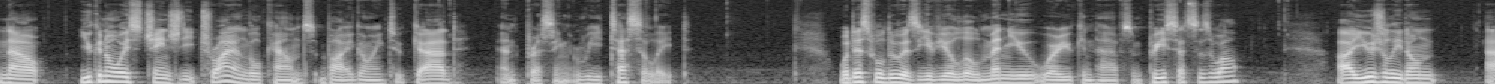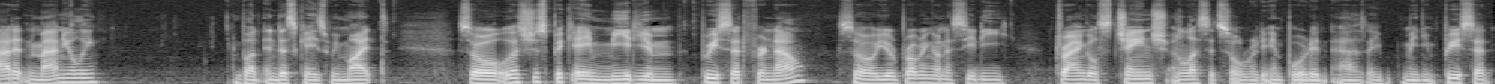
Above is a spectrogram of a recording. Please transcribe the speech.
Now, you can always change the triangle count by going to CAD and pressing retessellate. What this will do is give you a little menu where you can have some presets as well. I usually don't add it manually, but in this case we might. So let's just pick a medium preset for now. So you're probably going to see the triangles change unless it's already imported as a medium preset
